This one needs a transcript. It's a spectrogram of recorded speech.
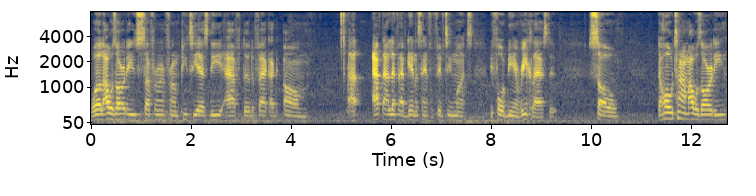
Well, I was already suffering from PTSD after the fact I um I, after I left Afghanistan for 15 months before being reclassed. So the whole time I was already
